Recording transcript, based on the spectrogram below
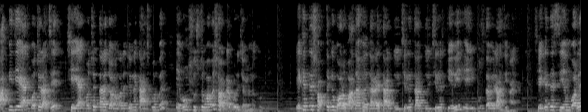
বাকি যে এক বছর আছে, সেই এক বছর তারা জনগণের জন্য কাজ করবে এবং সুষ্ঠুভাবে সরকার পরিচালনা করবে। এক্ষেত্রে সব থেকে বড় বাধা হয়ে দাঁড়ায় তার দুই ছেলে, তার দুই ছেলের কেউই এই প্রস্তাবে রাজি হয় না। সেক্ষেত্রে সিএম বলে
